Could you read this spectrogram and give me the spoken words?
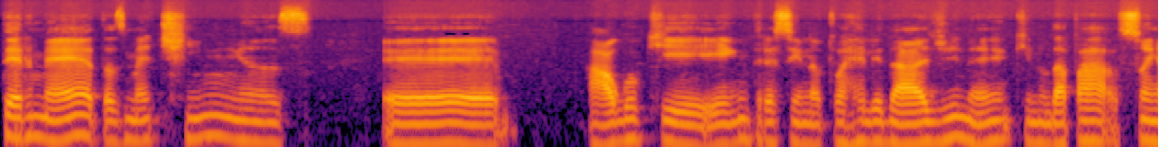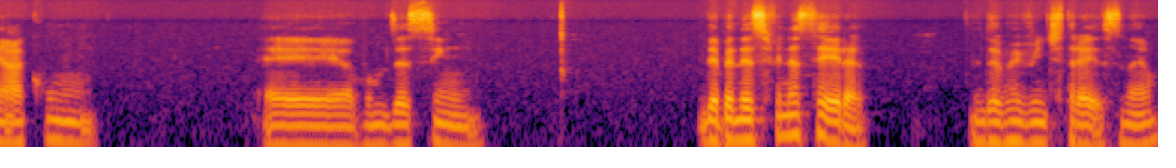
ter metas, metinhas, é, algo que entre assim na tua realidade, né? Que não dá para sonhar com, é, vamos dizer assim, independência financeira em 2023, né?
